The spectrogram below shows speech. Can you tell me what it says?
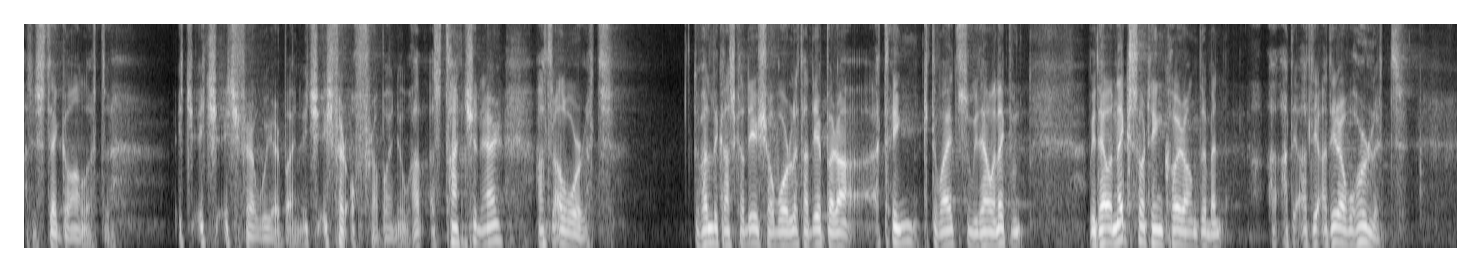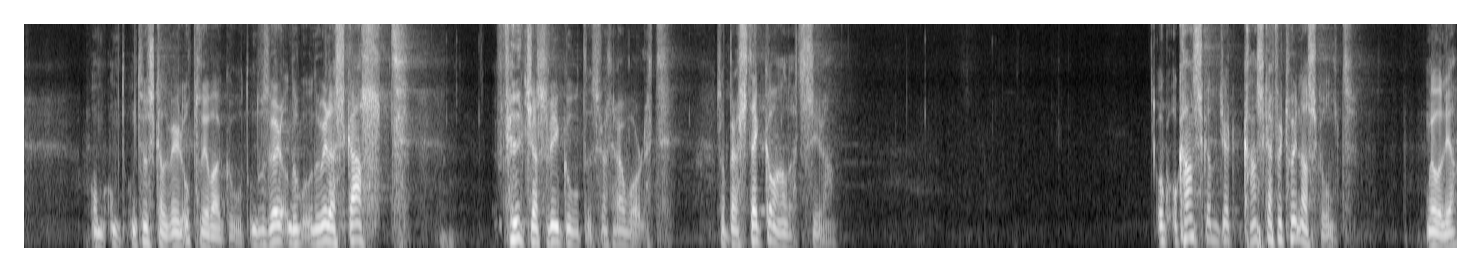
at det steg an litt, ikke for å gjøre bein, ikke for å offre bein. Altså tanken er at det er alvorlig. Du er veldig kanskje det er ikke alvorlig, at det er bare et ting, du vet, så vi har en ekk, vi har en ekk sånn ting køyrande, men at det er alvorlig. Det er alvorlig om, om, om du skal være uppleva god, om du, skal, om du, om ha skalt fylkjas vi god, så er det vårt. Så bara stegg han litt, sier han. Og, og kanskje, kanskje for tøyna skuld, mulig, ja.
